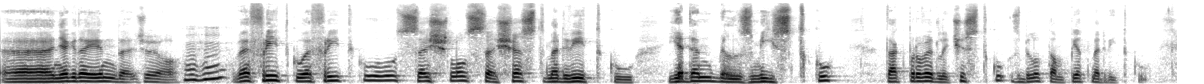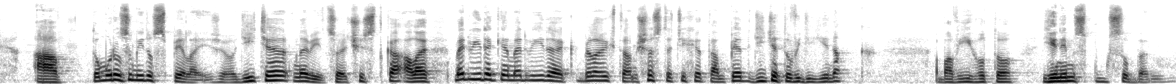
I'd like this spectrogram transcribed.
eh, někde jinde, že jo. Mm-hmm. Ve Frýdku, ve Frýdku sešlo se šest medvídků. Jeden byl z místku, tak provedli čistku, zbylo tam pět medvídků. A tomu rozumí dospělej. Že jo? Dítě neví, co je čistka, ale medvídek je medvídek. Bylo jich tam šest, teď je tam pět. Dítě to vidí jinak a baví ho to jiným způsobem.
